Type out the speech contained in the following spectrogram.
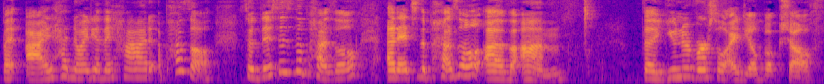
but I had no idea they had a puzzle. So this is the puzzle and it's the puzzle of um, the Universal Ideal Bookshelf.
